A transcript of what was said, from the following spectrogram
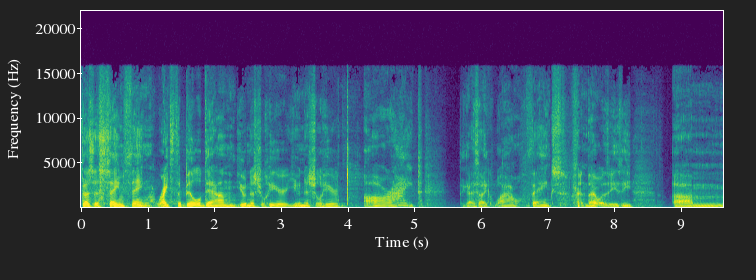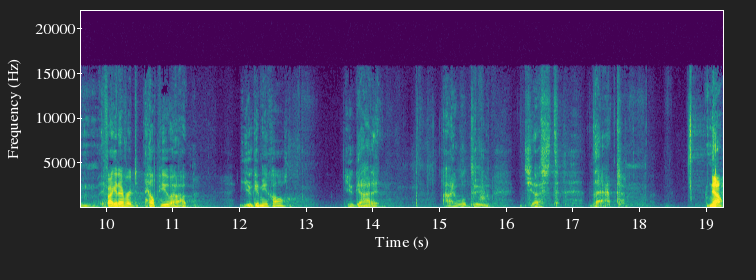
Does the same thing. Writes the bill down. You initial here, you initial here. All right. The guy's like, wow, thanks. And that was easy. Um, if I could ever help you out, you give me a call. You got it. I will do just that. Now,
